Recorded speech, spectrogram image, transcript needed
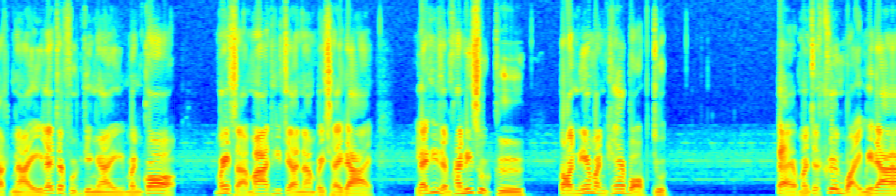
จากไหนและจะฝึกยังไง มันก็ไม่สามารถที่จะนำไปใช้ได้ และที่สำคัญที่สุดคือ ตอนนี้มันแค่บอกจุด แต่มันจะเคลื่อนไหวไม่ได้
